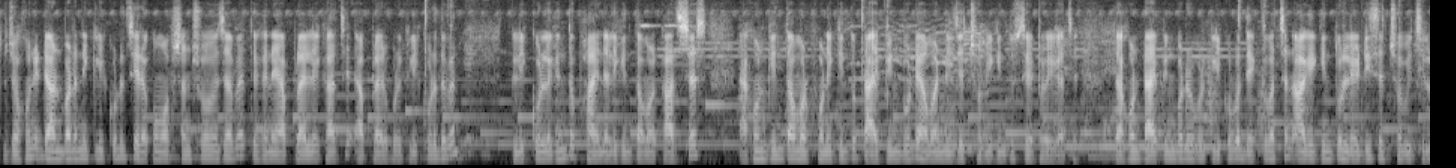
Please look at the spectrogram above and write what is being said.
তো যখনই ডান বাটনে ক্লিক করেছি, এরকম অপশান শো হয়ে যাবে। তো এখানে অ্যাপ্লাই লেখা আছে অ্যাপ্লাইয়ের উপরে ক্লিক করে দেবেন। ক্লিক করলে কিন্তু ফাইনালি কিন্তু আমার কাজ শেষ। এখন কিন্তু আমার ফোনে কিন্তু টাইপিং বোর্ডে আমার নিজের ছবি কিন্তু সেট হয়ে গেছে। তো এখন টাইপিং বোর্ডের উপর ক্লিক করব। দেখতে পাচ্ছেন আগে কিন্তু লেডিসের ছবি ছিল,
